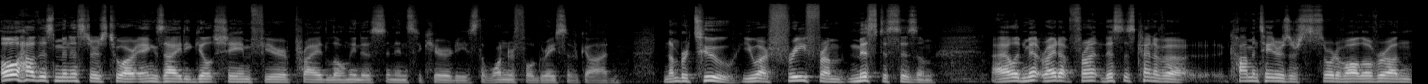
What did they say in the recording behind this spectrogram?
oh, how this ministers to our anxiety, guilt, shame, fear, pride, loneliness, and insecurities, the wonderful grace of God. Number two, you are free from mysticism. I'll admit right up front, this is kind of a, commentators are sort of all over on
